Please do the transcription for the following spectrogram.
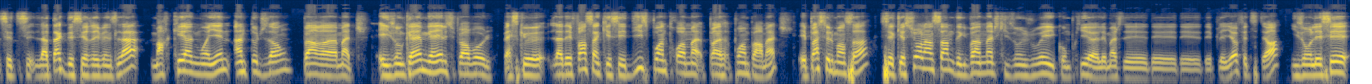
c'est c'est- l'attaque de ces Ravens-là marquait en moyenne un touchdown par euh, match. Et ils ont quand même gagné le Super Bowl parce que la défense encaissait 10,3 ma- pa- points par match. Et pas seulement ça, c'est que sur l'ensemble des 20 matchs qu'ils ont joués, y compris euh, les matchs des, des, des, des playoffs, etc., ils ont laissé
